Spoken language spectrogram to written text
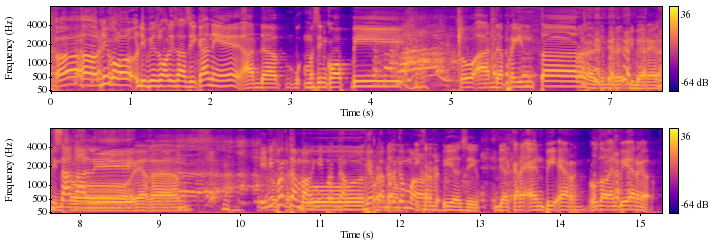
eh eh, ini kalau divisualisasikan nih ada mesin kopi. Tuh ada printer diber- diberesin Bisa kali. ya kan. Ini peredam bang, ini. Kerdus, Biar tak peredam. bergema. Iker- iya sih, biar kayak NPR. Lo tau NPR nggak?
